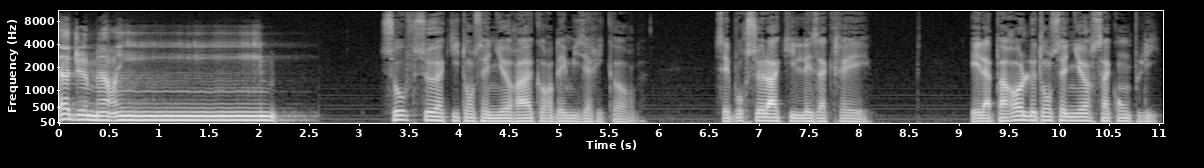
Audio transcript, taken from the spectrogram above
أجمعين Sauf ceux à qui ton Seigneur a accordé miséricorde. C'est pour cela qu'il les a créés. Et la parole de ton Seigneur s'accomplit.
